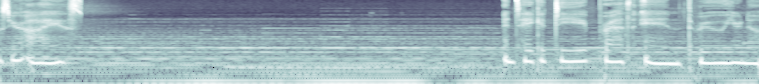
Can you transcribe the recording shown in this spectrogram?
Close your eyes. And take a deep breath in through your nose.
